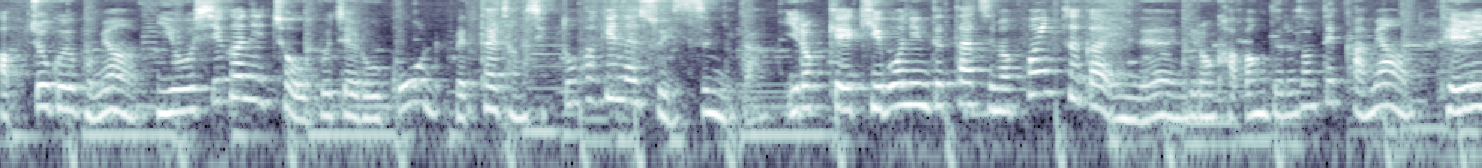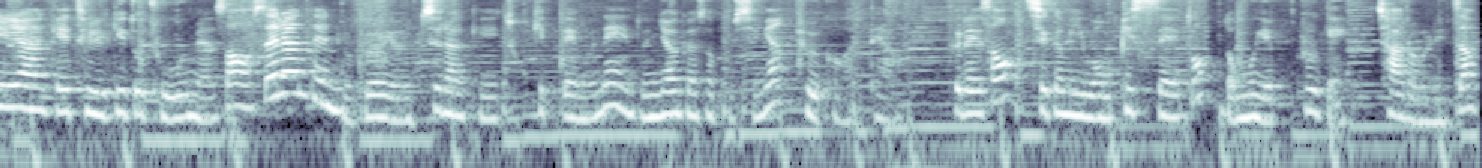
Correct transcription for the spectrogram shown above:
앞쪽을 보면 2호 시그니처 오브제 로고 메탈 장식도 확인할 수 있습니다. 이렇게 기본인 듯 하지만 포인트가 있는 이런 가방들을 선택하면 데일리하게 들기도 좋으면서 세련된 룩을 연출하기 좋기 때문에 눈여겨서 보시면 좋을 것 같아요. 그래서 지금 이 원피스에도 너무 예쁘게 잘 어울리죠?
